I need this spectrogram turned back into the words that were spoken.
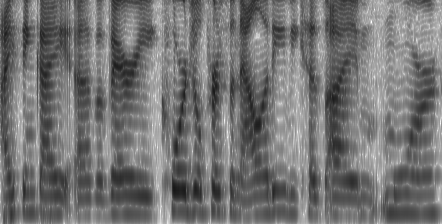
I think I have a very cordial personality because I'm more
